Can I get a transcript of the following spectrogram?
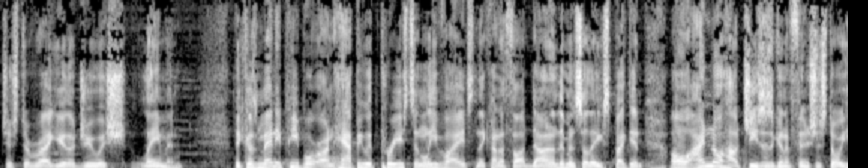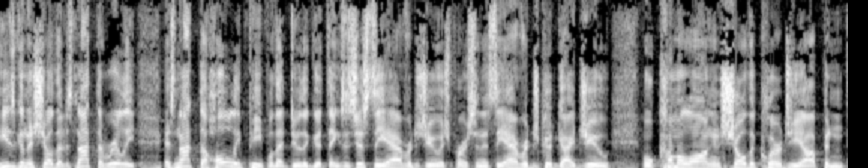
Just a regular Jewish layman because many people are unhappy with priests and Levites and they kind of thought down on them. And so they expected, oh, I know how Jesus is going to finish the story. He's going to show that it's not the really, it's not the holy people that do the good things. It's just the average Jewish person. It's the average good guy Jew will come along and show the clergy up and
